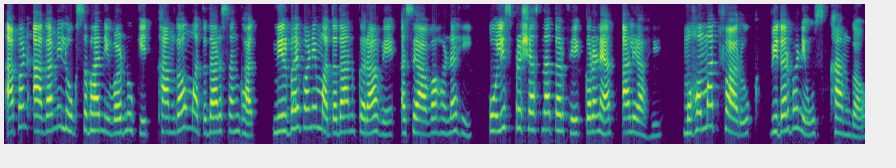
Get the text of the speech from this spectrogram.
आपण आगामी लोकसभा निवडणुकीत खामगाव मतदारसंघात निर्भयपणे मतदान करावे असे आवाहनही पोलीस प्रशासनातर्फे करण्यात आले आहे. मोहम्मद फारुख विदर्भ न्यूज खामगाव.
